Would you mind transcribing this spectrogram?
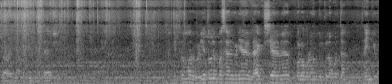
તો આ રીતના પછી બધા આવશે. મિત્રો અમારો વીડિયો તમને પસંદ વિડીયોને લાઈક શેર અને ફોલો કરવાનું બિલકુલ ન ભૂલતા. થેન્ક યુ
